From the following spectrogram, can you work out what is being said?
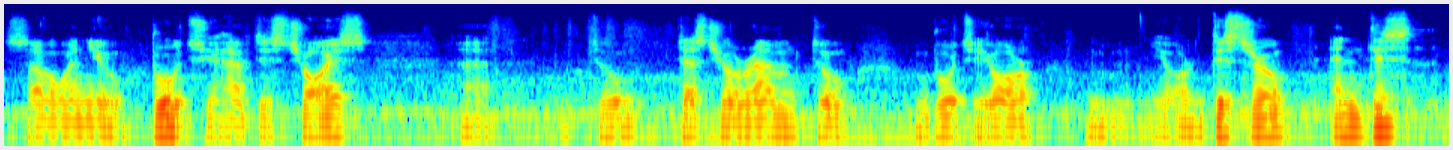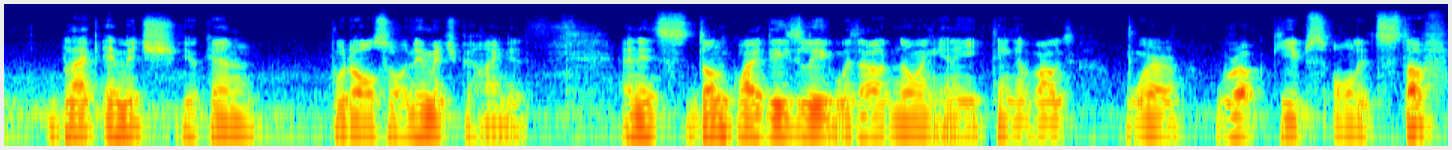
So when you boot you have this choice uh, to test your RAM, to boot your your distro. And this black image you can put also an image behind it. And it's done quite easily without knowing anything about where grub keeps all its stuff.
